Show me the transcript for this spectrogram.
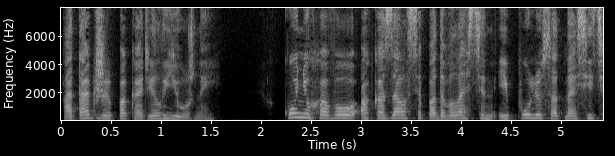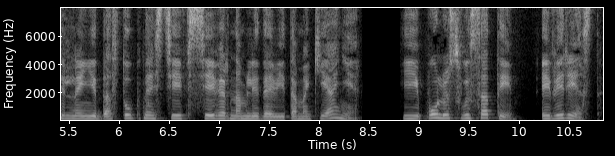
а также покорил Южный. Конюхову оказался подвластен и полюс относительной недоступности в Северном Ледовитом океане, и полюс высоты, Эверест,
